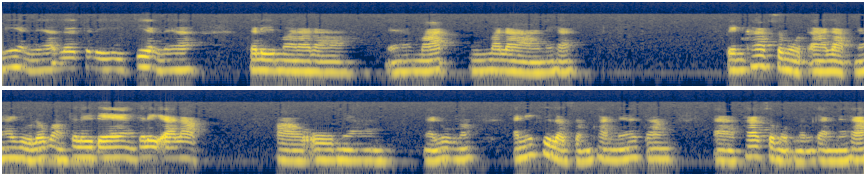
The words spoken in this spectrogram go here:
เนียนนะฮะและทะเลอีเจียนนะคะทะเลมาลารานะคะมัดมาลานะคะเป็นคาบสมุทรอาหรับนะคะอยู่ระหว่างทะเลแดงทะเลอาหรับอ่าวโอมานนะลูกเนาะอันนี้คือหลักสำคัญนะทางคาบสมุทรเหมือนกันนะคะ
